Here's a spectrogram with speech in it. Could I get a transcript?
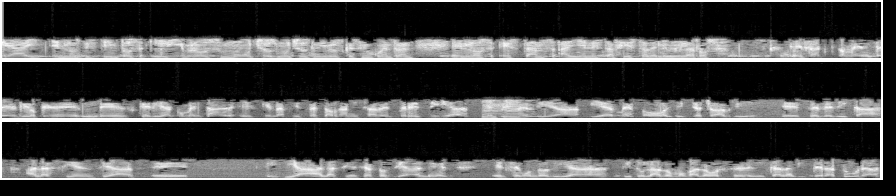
que hay en los distintos libros, muchos, muchos libros que se encuentran en los stands ahí en esta fiesta del libro y la rosa. Exactamente, lo que les quería comentar es que la fiesta está organizada en tres días. El primer día, viernes, hoy, 18 de abril, que se dedica a las ciencias eh, y a las ciencias sociales. El segundo día, titulado Mogador, se dedica a la literatura.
